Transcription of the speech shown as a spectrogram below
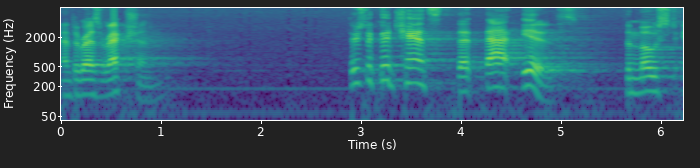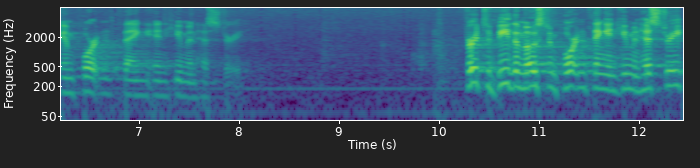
and the resurrection, there's a good chance that that is the most important thing in human history. For it to be the most important thing in human history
